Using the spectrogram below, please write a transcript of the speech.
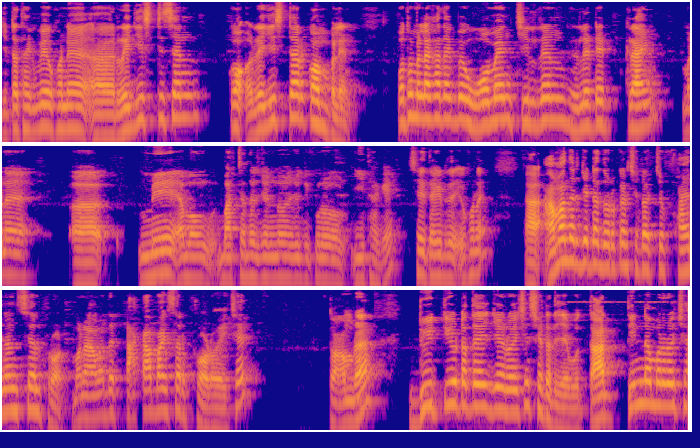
যেটা থাকবে ওখানে রেজিস্ট্রেশন রেজিস্টার কমপ্লেন প্রথমে লেখা থাকবে ওমেন চিলড্রেন রিলেটেড ক্রাইম মানে মেয়ে এবং বাচ্চাদের জন্য যদি কোনো ই থাকে, সেই থাকে ওখানে আমাদের যেটা দরকার সেটা হচ্ছে ফাইন্যান্সিয়াল ফ্রড মানে আমাদের টাকা পয়সার ফ্রড হয়েছে। তো আমরা দ্বিতীয়টাতে যে রয়েছে সেটাতে যাব। তার তিন নম্বরে রয়েছে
